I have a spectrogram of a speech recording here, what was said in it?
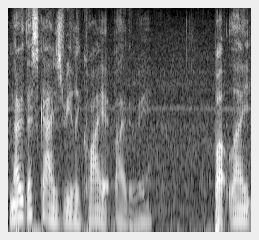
now this guy's really quiet, by the way, but like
